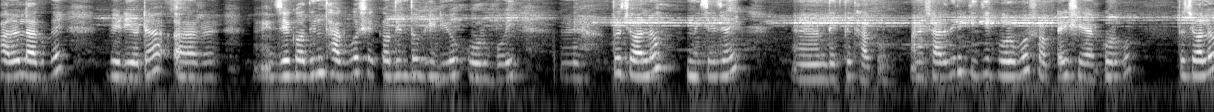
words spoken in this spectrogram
ভালো লাগবে ভিডিওটা। আর যে কদিন থাকব সে কদিন তো ভিডিও করবই। তো চলো নিচে যাই দেখতে থাকো। মানে সারাদিন কী কী করব সবটাই শেয়ার করব। তো চলো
